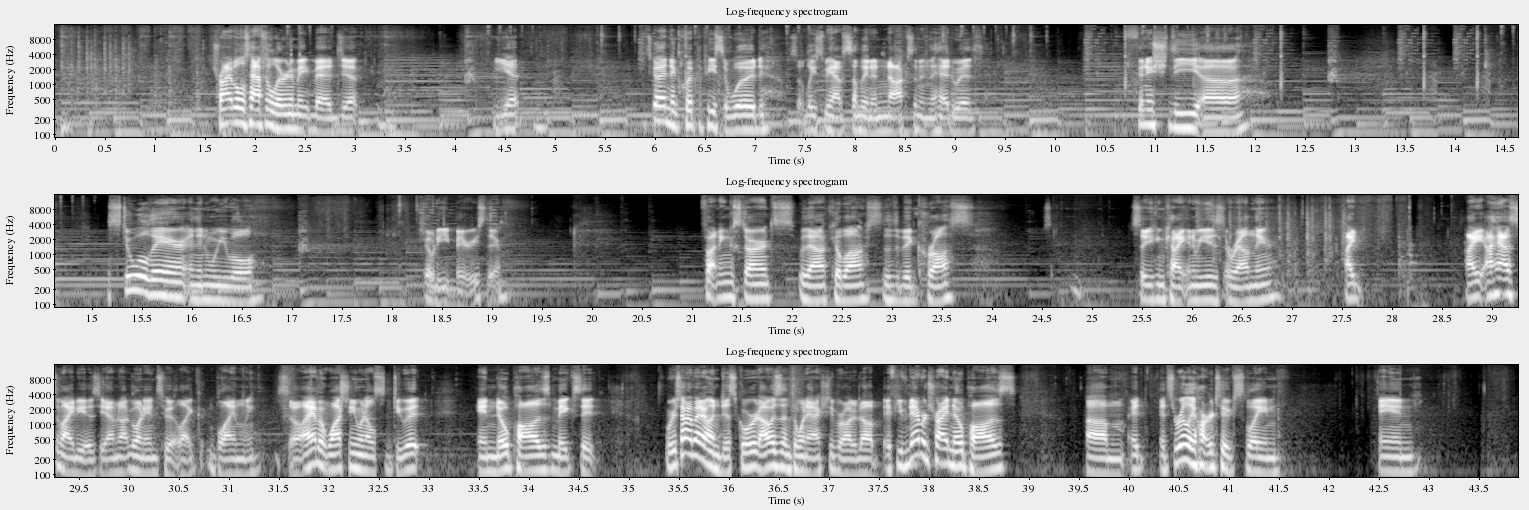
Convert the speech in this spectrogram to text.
Tribals have to learn to make beds, yep. Yep. Let's go ahead and equip a piece of wood, so at least we have something to knock them in the head with. Finish the, uh, stool there, and then we will go to eat berries there. Fighting starts without kill box. There's a big cross. So you can kite enemies around there. I I, I have some ideas. Yeah, I'm not going into it like blindly. So I haven't watched anyone else do it, and no pause makes it. We were talking about it on Discord. I wasn't the one who actually brought it up. If you've never tried no pause, um, it, it's really hard to explain, and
